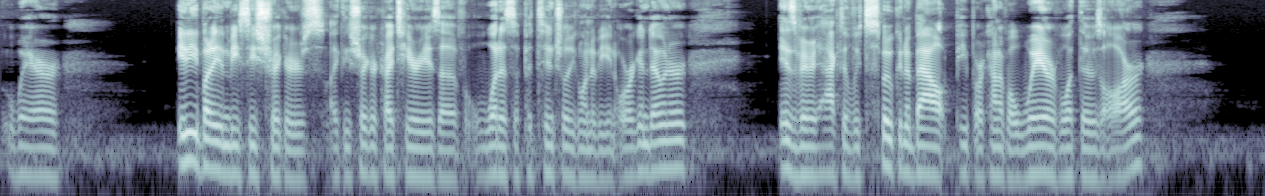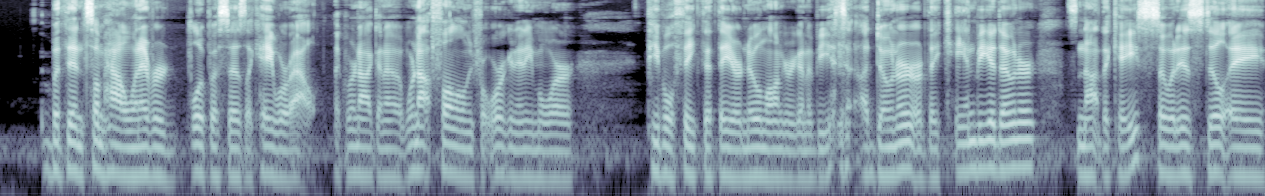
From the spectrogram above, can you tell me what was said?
where anybody that meets these triggers, like these trigger criterias of what is a potentially going to be an organ donor, is very actively spoken about. People are kind of aware of what those are. But then somehow, whenever LOPA says like, "Hey, we're out. Like, we're not gonna, we're not following for organ anymore," people think that they are no longer going to be a donor or they can be a donor. It's not the case. So it is still a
